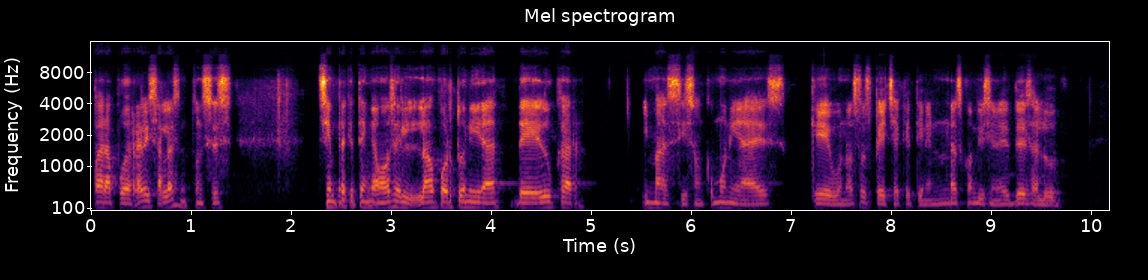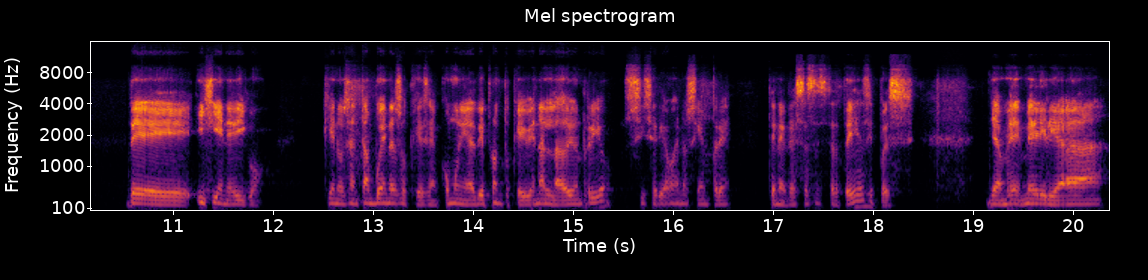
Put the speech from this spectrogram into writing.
para poder realizarlas. Entonces, siempre que tengamos la oportunidad de educar, y más si son comunidades que uno sospecha que tienen unas condiciones de salud, de higiene, digo, que no sean tan buenas o que sean comunidades de pronto que viven al lado de un río, sí sería bueno siempre tener esas estrategias y pues ya me, me diría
